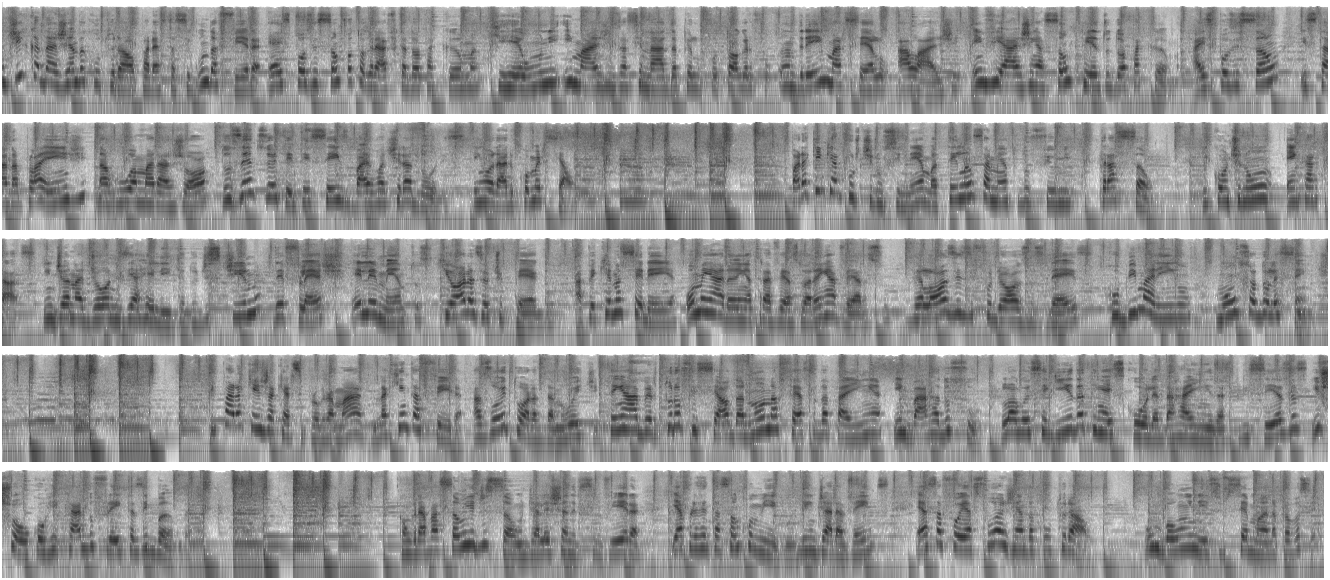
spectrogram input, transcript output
A dica da agenda cultural para esta segunda-feira é a exposição fotográfica do Atacama, que reúne imagens assinadas pelo fotógrafo Andrei Marcelo Alage em viagem a São Pedro do Atacama. A exposição está na Plaenge, na rua Marajó, 286, bairro Atiradores, em horário comercial. Para quem quer curtir um cinema, tem lançamento do filme Tração e continuam em cartaz. Indiana Jones e a Relíquia do Destino, The Flash, Elementos, Que Horas Eu Te Pego, A Pequena Sereia, Homem-Aranha através do Aranha Verso, Velozes e Furiosos 10, Rubi Marinho, Monstro Adolescente. E para quem já quer se programar, na quinta-feira, às 8 horas da noite, tem a abertura oficial da nona Festa da Tainha em Barra do Sul. Logo em seguida, tem a escolha da Rainha e das Princesas e show com Ricardo Freitas e banda. Com gravação e edição de Alexandre Silveira e apresentação comigo, Lindy Araventes, essa foi a sua agenda cultural. Um bom início de semana para você.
